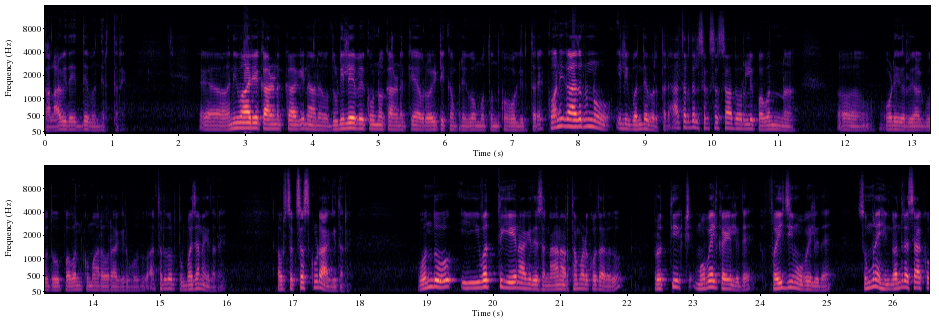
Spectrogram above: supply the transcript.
ಕಲಾವಿದ ಇದ್ದೇ ಬಂದಿರ್ತಾರೆ. ಅನಿವಾರ್ಯ ಕಾರಣಕ್ಕಾಗಿ ನಾನು ದುಡಿಲೇಬೇಕು ಅನ್ನೋ ಕಾರಣಕ್ಕೆ ಅವರು ಐ ಟಿ ಕಂಪ್ನಿಗೋ ಮತ್ತೊಂದಕ್ಕೋ ಹೋಗಿರ್ತಾರೆ. ಕೊನೆಗಾದ್ರೂ ಇಲ್ಲಿಗೆ ಬಂದೇ ಬರ್ತಾರೆ. ಆ ಥರದಲ್ಲಿ ಸಕ್ಸಸ್ ಆದವರಲ್ಲಿ ಪವನ್ ಒಡೆಯರ್ ಆಗ್ಬೋದು, ಪವನ್ ಕುಮಾರ್ ಅವರಾಗಿರ್ಬೋದು, ಆ ಥರದವ್ರು ತುಂಬ ಜನ ಇದ್ದಾರೆ. ಅವ್ರು ಸಕ್ಸಸ್ ಕೂಡ ಆಗಿದ್ದಾರೆ. ಒಂದು ಇವತ್ತಿಗೆ ಏನಾಗಿದೆ ಸರ್? ನಾನು ಅರ್ಥ ಮಾಡ್ಕೋತಾ ಇರೋದು, ಪ್ರತಿ ಮೊಬೈಲ್ ಕೈಯಲ್ಲಿದೆ ಫೈ ಜಿ ಮೊಬೈಲ್ ಇದೆ. ಸುಮ್ಮನೆ ಹಿಂಗಂದರೆ ಸಾಕು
